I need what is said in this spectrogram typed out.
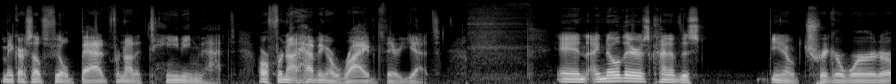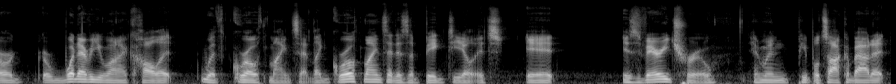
make ourselves feel bad for not attaining that or for not having arrived there yet. And I know there's kind of this, you know, trigger word or or whatever you want to call it with growth mindset. Like growth mindset is a big deal. It's it is very true. And when people talk about it,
